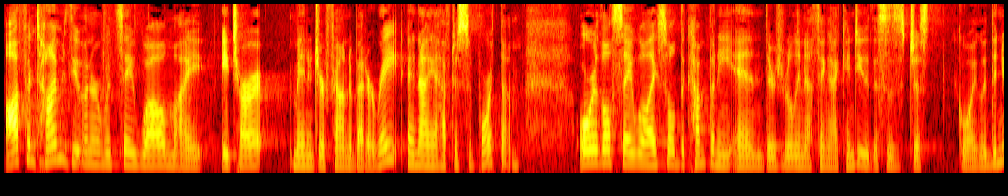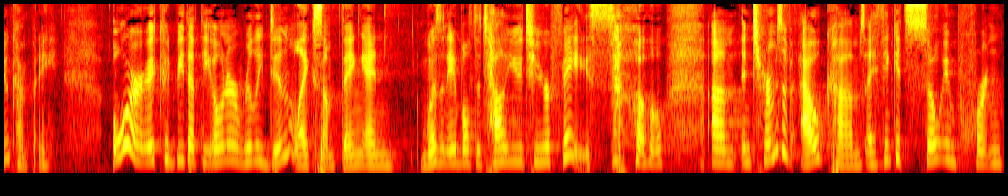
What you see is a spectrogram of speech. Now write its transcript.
Oftentimes the owner would say, Well, my HR manager found a better rate and I have to support them. Or they'll say, Well, I sold the company and there's really nothing I can do. This is just going with the new company. Or it could be that the owner really didn't like something and wasn't able to tell you to your face. So, um, in terms of outcomes, I think it's so important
